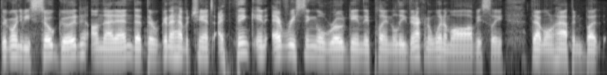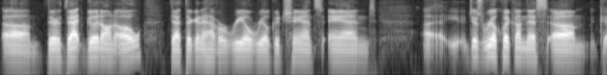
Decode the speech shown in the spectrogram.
they're going to be so good on that end that they're going to have a chance I think in every single road game they play in the league. They're not going to win them all obviously. That won't happen. But um, they're that good on O that they're going to have a real real good chance. And uh, just real quick on this, um, c-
